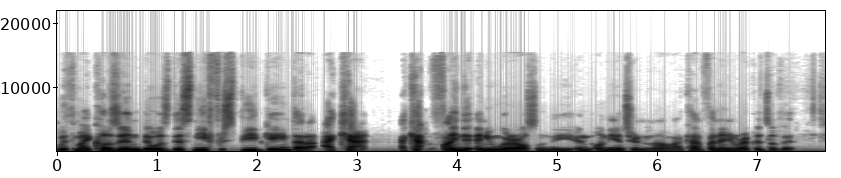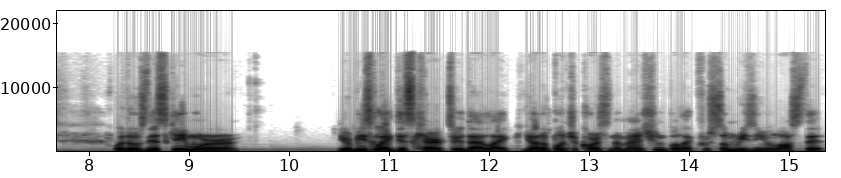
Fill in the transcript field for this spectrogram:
with my cousin. There was this Need for Speed game that I, I can't I can't find it anywhere else on the in, on the internet now. I can't find any records of it. But there was this game where you're basically like this character that like you had a bunch of cars in a mansion, but like for some reason you lost it,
